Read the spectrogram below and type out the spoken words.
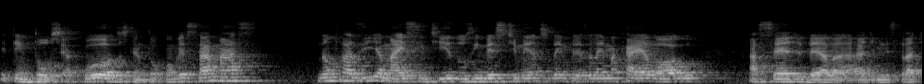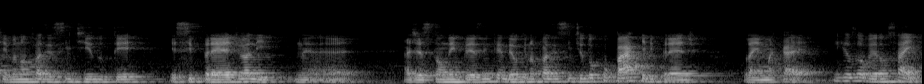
E tentou-se acordos, tentou conversar, mas não fazia mais sentido os investimentos da empresa lá em Macaé, logo a sede dela administrativa não fazia sentido ter esse prédio ali. Né? A gestão da empresa entendeu que não fazia sentido ocupar aquele prédio lá em Macaé e resolveram sair.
